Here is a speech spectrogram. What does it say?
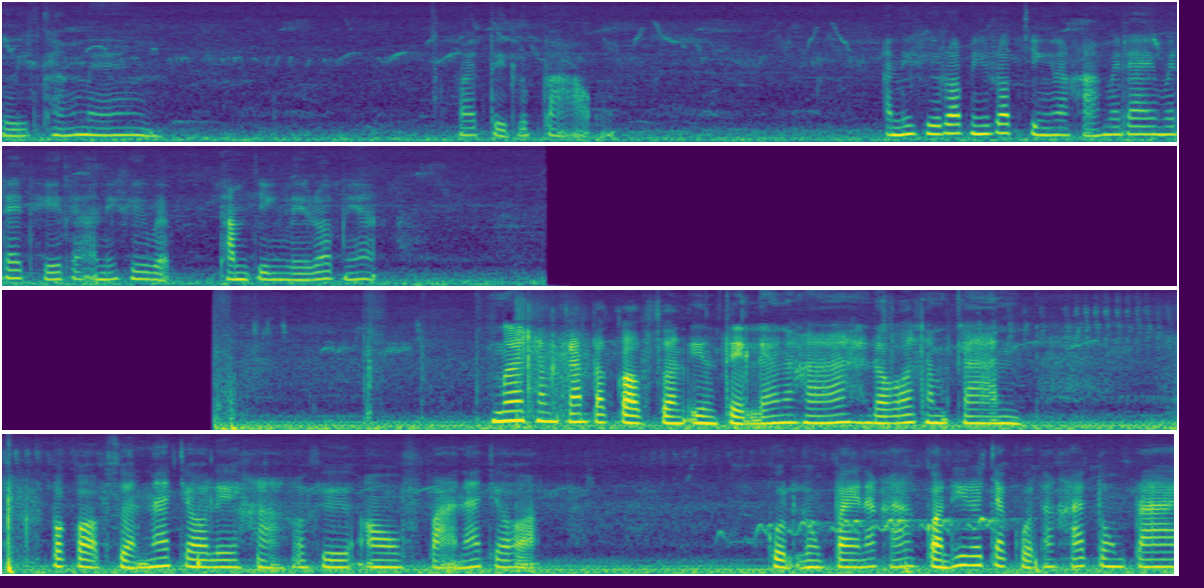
ดูอีกครั้งหนึ่งว่าติดหรือเปล่า อันนี้คือรอบนี้รอบจริงนะคะ ไม่ได้ไม่ได้เทสเลยอันนี้คือแบบทำจริงเลยรอบเนี้ย เมื่อทำการประกอบส่วนอื่นเสร็จแล้วนะคะ เราก็ทำการประกอบส่วนหน้าจอเลยค่ะ ก็คือเอาฝาหน้าจอกดลงไปนะคะ ก่อนที่เราจะกดนะคะ ตรงปลาย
